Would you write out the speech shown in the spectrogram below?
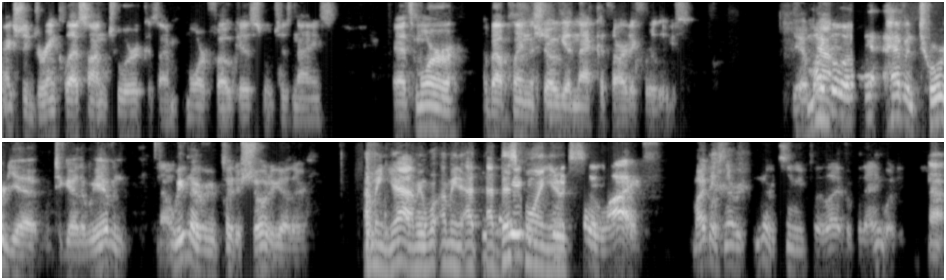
I actually drink less on tour because I'm more focused, which is nice. Yeah, it's more about playing the show, getting that cathartic release. Yeah, Michael and I haven't toured yet together. We haven't. No. We've never even played a show together. I mean, yeah. I mean, wh- I mean, at, at this We've point, you seen know, him it's play live. Michael's never never seen me play live with anybody. No.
